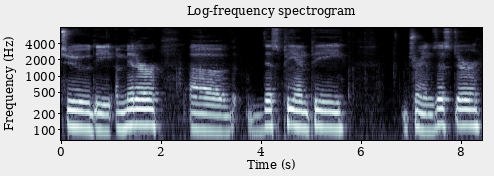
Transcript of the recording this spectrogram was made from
to the emitter of this PNP transistor.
